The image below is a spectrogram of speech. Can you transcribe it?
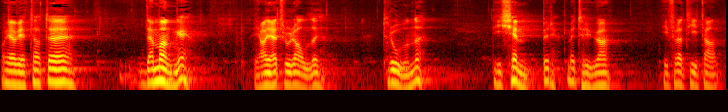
Og jeg vet at eh, det er mange, ja, jeg tror alle troende, de kjemper med trua ifra tid til annen.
